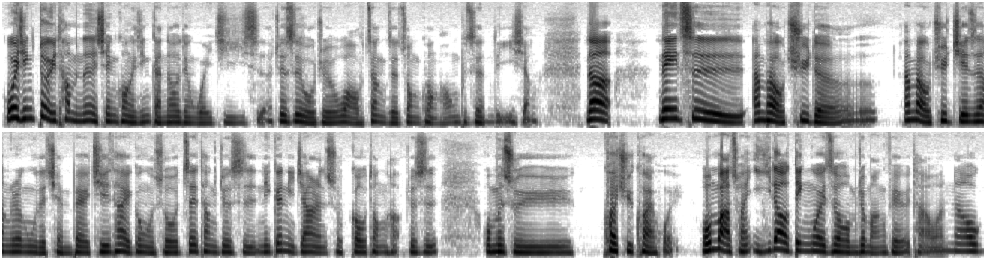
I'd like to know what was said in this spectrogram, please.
我已经对于他们那个现况已经感到有点危机意识了，就是我觉得哇，这样子的状况好像不是很理想。那那一次安排我去的，安排我去接这项任务的前辈，其实他也跟我说，这趟就是你跟你家人说沟通好，就是我们属于快去快回。我们把船移到定位之后，我们就马上飞回台湾。那我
